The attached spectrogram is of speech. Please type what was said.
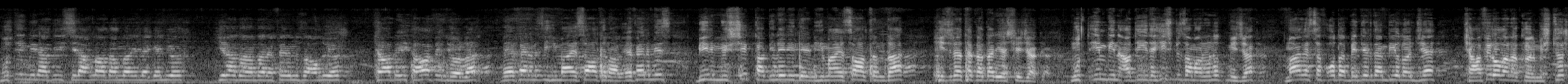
Mut'im bin Adi silahlı adamlarıyla geliyor. Hira Dağı'ndan Efendimiz'i alıyor. Kabe'yi tavaf ediyorlar ve Efendimiz'i himayesi altına alıyor. Efendimiz bir müşrik kabile liderinin himayesi altında hicrete kadar yaşayacak. Mut'im bin Adi'yi de hiçbir zaman unutmayacak. Maalesef o da Bedir'den bir yıl önce kafir olarak ölmüştür.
